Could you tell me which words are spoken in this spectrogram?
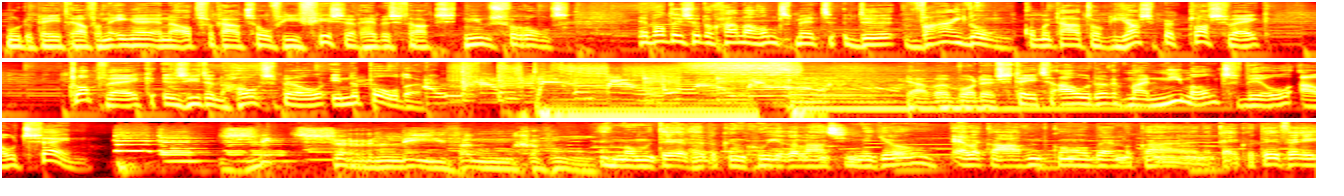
Moeder Petra van Inge en advocaat Sophie Visser hebben straks nieuws voor ons. En wat is er nog aan de hand met de Waarjong? Commentator Jasper Klaswijk... Klapwijk ziet een hoogspel in de polder. Ja, we worden steeds ouder, maar niemand wil oud zijn. Zwitserleven gevoel. En momenteel heb ik een goede relatie met Jo. Elke avond komen we bij elkaar en dan kijken we tv,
